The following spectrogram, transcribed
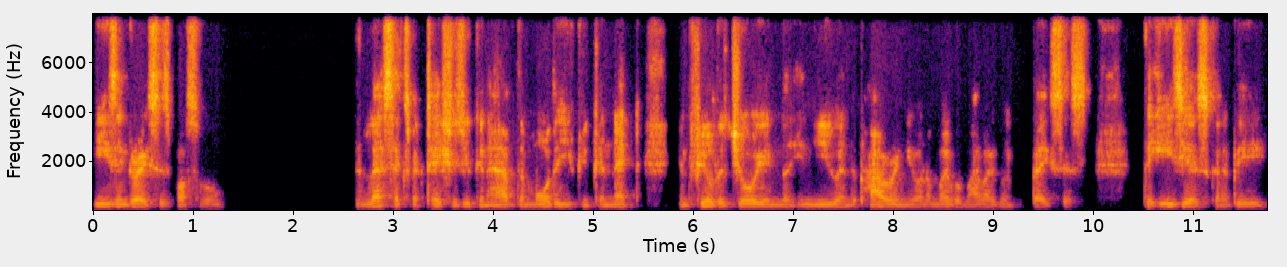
ease, and grace as possible. The less expectations you can have, the more that you can connect and feel the joy in, the, in you and the power in you on a moment by moment basis, the easier it's going to be.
